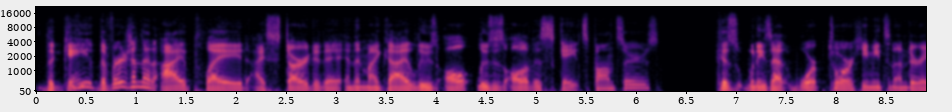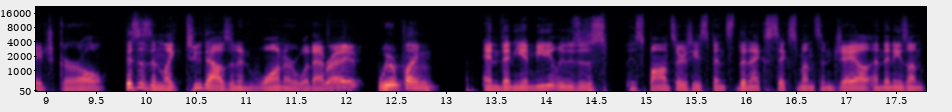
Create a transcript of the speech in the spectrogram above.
the game, the version that I played, I started it, and then my guy lose all loses all of his skate sponsors because when he's at Warped Tour, he meets an underage girl. This is in like 2001 or whatever, right we were playing and then he immediately loses his- his sponsors. He spends the next six months in jail, and then he's on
